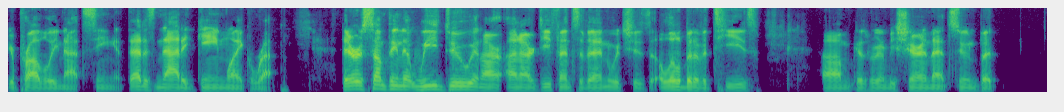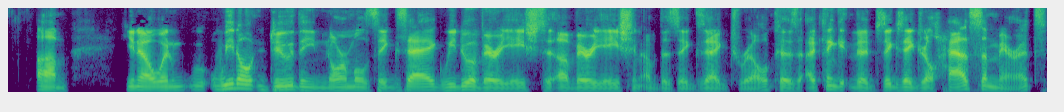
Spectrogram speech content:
you're probably not seeing it. That is not a game like rep. There is something that we do in our on our defensive end, which is a little bit of a tease because um, we're going to be sharing that soon. But um, you know when we don't do the normal zigzag we do a variation a variation of the zigzag drill because i think the zigzag drill has some merit.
